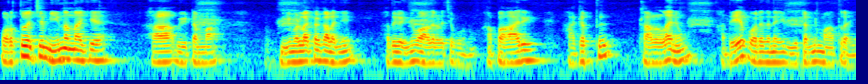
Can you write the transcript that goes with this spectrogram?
പുറത്ത് വെച്ച് മീൻ നന്നാക്കിയ ആ വീട്ടമ്മ മീൻ വെള്ളമൊക്കെ കളഞ്ഞ് അത് കഴിഞ്ഞ് വാതിലടച്ച് പോന്നു. അപ്പോൾ ആര്? അകത്ത് കള്ളനും അതേപോലെ തന്നെ ഈ വീട്ടമ്മയും മാത്രമായി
